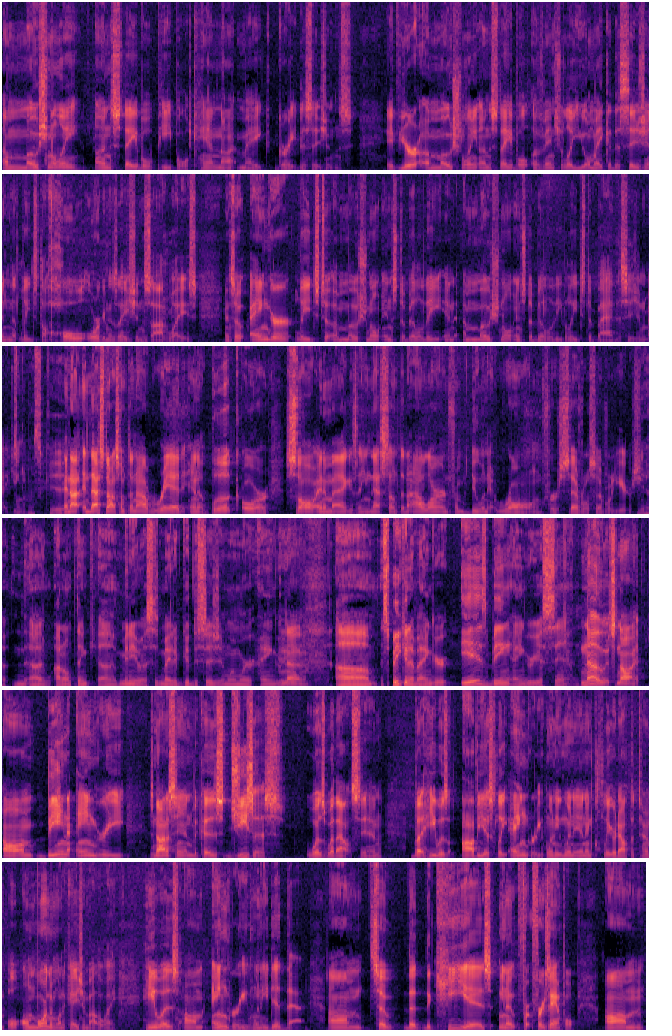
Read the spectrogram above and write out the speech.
emotionally unstable people cannot make great decisions. If you're emotionally unstable, eventually you'll make a decision that leads the whole organization sideways. And so anger leads to emotional instability, and emotional instability leads to bad decision making. That's good. And I, and that's not something I read in a book or saw in a magazine. That's something I learned from doing it wrong for several several years. Yeah, uh, I don't think uh, many of us has made a good decision when we're angry. No, Um, speaking of anger, is being angry a sin? no, it's not. Um, being angry is not a sin because Jesus was without sin, but he was obviously angry when he went in and cleared out the temple on more than one occasion. By the way, he was um, angry when he did that. Um, so the the key is, you know, for for example, um,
